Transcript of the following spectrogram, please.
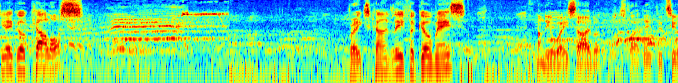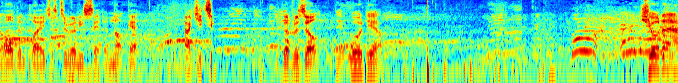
Diego Carlos. Breaks kindly for Gomez. on the away side, but just like the, the two holding players, just to really sit and not get actually too a good result. It would, yeah. Jordan.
